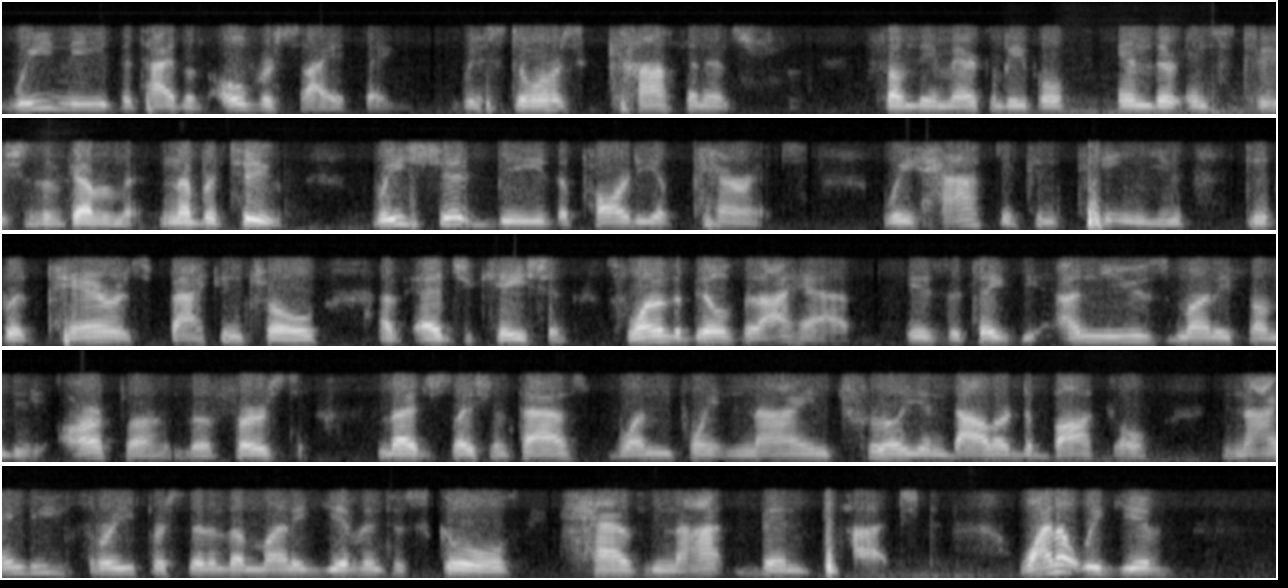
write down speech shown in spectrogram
We need the type of oversight that restores confidence from the American people in their institutions of government. Number two, we should be the party of parents. We have to continue to put parents back in control of education. One of the bills that I have is to take the unused money from the ARPA, the first legislation passed, $1.9 trillion debacle. 93% of the money given to schools has not been touched. Why don't we give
